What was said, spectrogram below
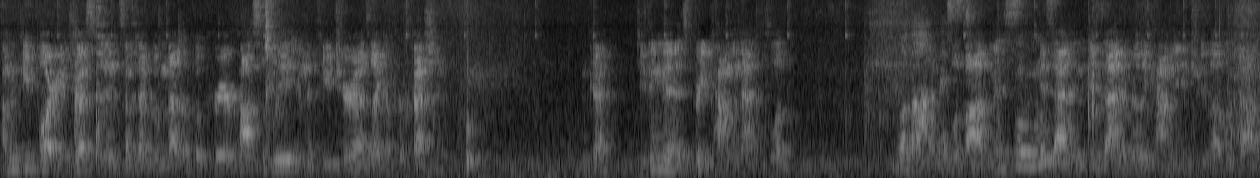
How many people are interested in some type of medical career possibly in the future as like a profession? Okay. Do you think that it's pretty common that phle- Phlebotomist. phlebotomist Mhm. is that an, is that a really common entry level job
